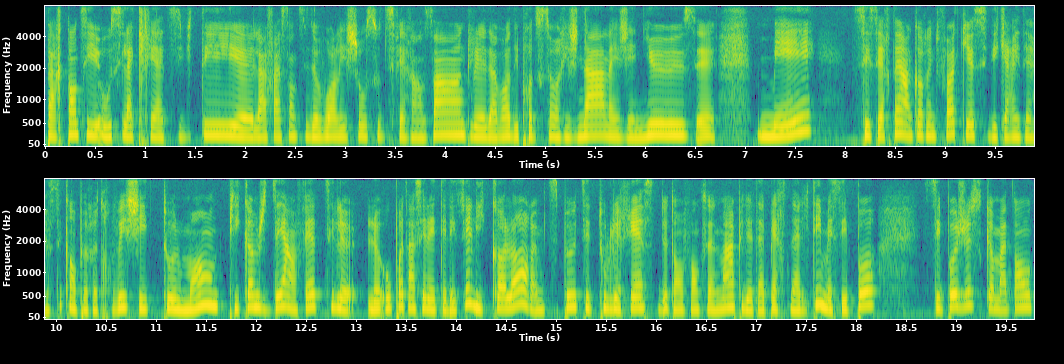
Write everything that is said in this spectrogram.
par contre, il y a aussi la créativité, euh, la façon de voir les choses sous différents angles, d'avoir des productions originales, ingénieuses. Euh, mais c'est certain, encore une fois, que c'est des caractéristiques qu'on peut retrouver chez tout le monde. Puis comme je dis, en fait, le, haut potentiel intellectuel, il colore un petit peu tout le reste de ton fonctionnement puis de ta personnalité, mais c'est pas c'est pas juste comme, attends,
